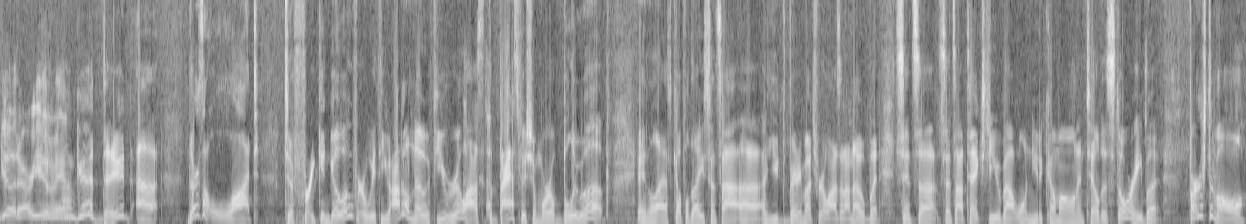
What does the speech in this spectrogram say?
good. How are you, man? I'm good, dude. Uh, there's a lot to freaking go over with you. I don't know if you realize that the bass fishing world blew up in the last couple days since I uh, you very much realize it. I know, but since uh, since I texted you about wanting you to come on and tell this story. But first of all,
